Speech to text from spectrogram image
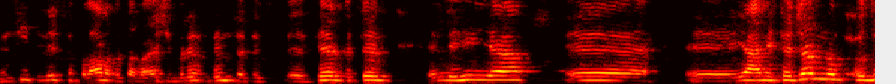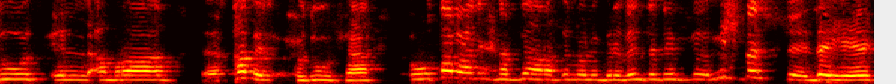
نسيت الاسم بالعربي تبع إيش preventive services اللي هي يعني تجنب حدوث الأمراض قبل حدوثها. وطبعا إحنا بنعرف إنه ال preventive مش بس زي هيك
